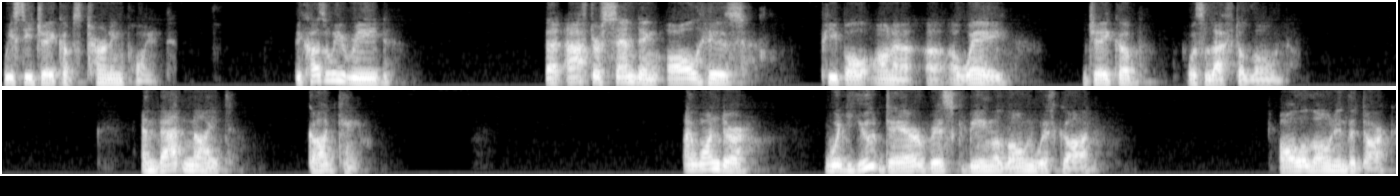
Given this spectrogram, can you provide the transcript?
we see Jacob's turning point. Because we read that after sending all his people on a, a, a way, Jacob was left alone. And that night, God came. I wonder, would you dare risk being alone with God? All alone in the dark?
